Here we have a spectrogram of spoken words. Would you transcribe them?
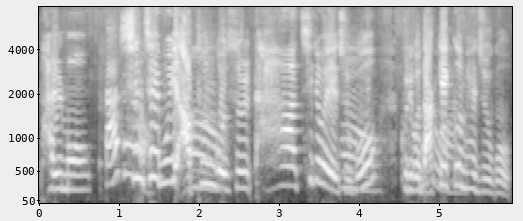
발목 따뜻해요. 신체 부위 아픈 어. 곳을 다 치료해주고 어, 그리고 너무 낫게끔 좋아요. 해주고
